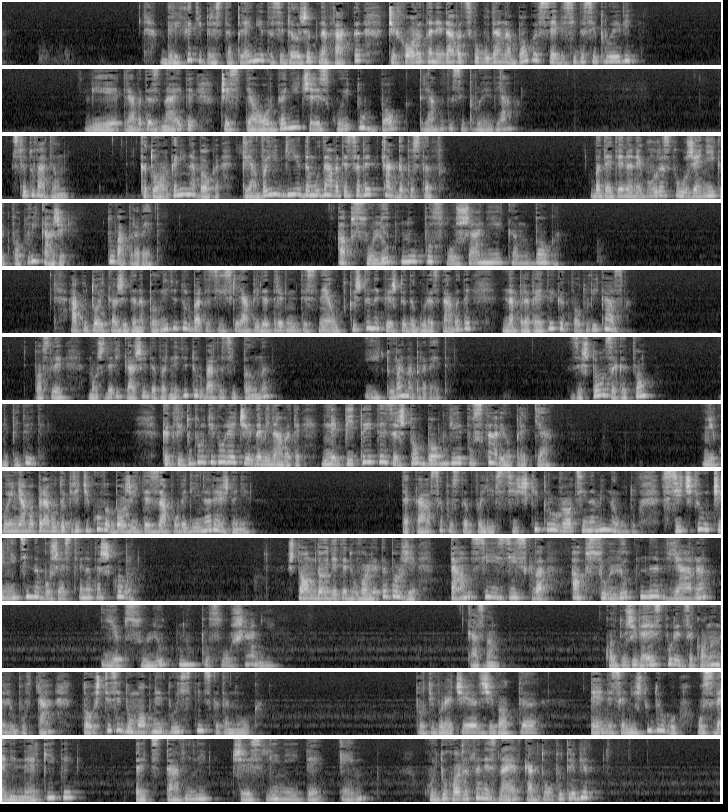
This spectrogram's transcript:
Грехът и престъпленията се дължат на факта, че хората не дават свобода на Бога в себе си да се прояви. Вие трябва да знаете, че сте органи, чрез които Бог трябва да се проявява. Следователно, като органи на Бога, трябва ли вие да му давате съвет как да постъпва? Бъдете на негово разположение и каквото ви каже, това правете. Абсолютно послушание към Бога. Ако той каже да напълните турбата си с хляб и да тръгнете с нея от къща на къща да го раздавате, направете каквото ви казва. После може да ви каже да върнете турбата си пълна и това направете. Защо? За какво? Не питайте. Каквито противоречия да минавате, не питайте защо Бог ви е поставил пред тях. Никой няма право да критикува Божиите заповеди и нареждания. Така са постъпвали всички пророци на миналото, всички ученици на Божествената школа. Щом дойдете до волята Божия, там се изисква абсолютна вяра и абсолютно послушание. Казвам, който живее според закона на любовта, той ще се домогне до истинската наука. Противоречия в живота те не са нищо друго, освен енергиите, представени чрез линиите М, които хората не знаят как да употребят.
